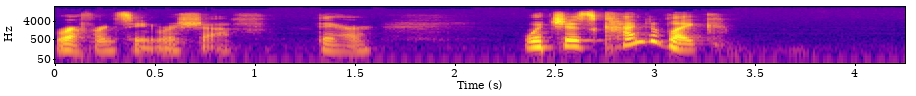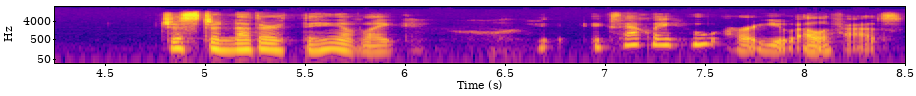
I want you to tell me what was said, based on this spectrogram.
referencing Resheph there, which is kind of like just another thing of like, exactly who are you, Eliphaz?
